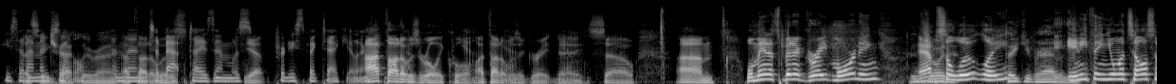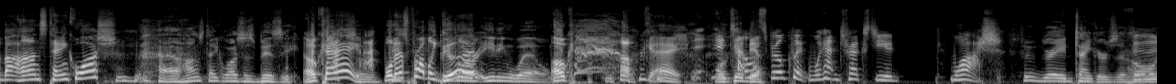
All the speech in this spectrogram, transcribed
He said, That's "I'm in exactly trouble." right. And I then thought to it was- baptize him was Yep. pretty spectacular. I thought it was really cool. Yeah, I thought it yeah, was a great day. So, um, well, man, it's been a great morning. Enjoyed it. Absolutely. Thank you for having me. Anything you want to tell us about Hohn's Tank Wash? Hohn's Tank Hohn's Tankwash is busy. Okay. well, that's probably good. People are eating well. Okay. Okay. And well, tell good deal. us real quick, what kind of trucks do you wash. Food grade tankers that haul Food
